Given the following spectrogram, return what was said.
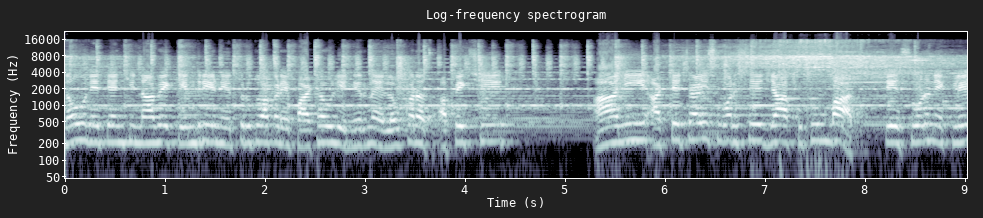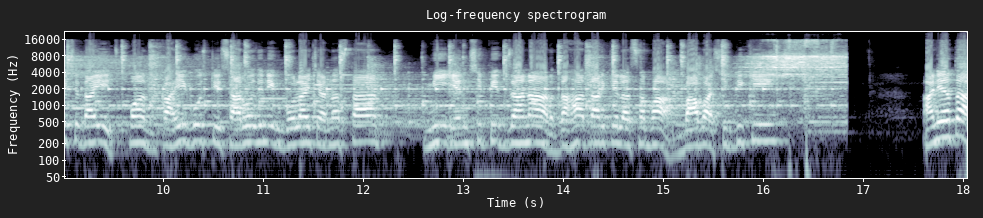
नऊ नेत्यांची नावे केंद्रीय नेतृत्वाकडे पाठवली निर्णय लवकरच अपेक्षित. आणि अठ्ठेचाळीस वर्षे ज्या कुटुंबात ते सोडणे क्लेशदायीच पण काही गोष्टी सार्वजनिक बोलायच्या नसतात. मी एन सी पीत जाणार. दहा तारखेला सभा. बाबा सिद्दीकी. आणि आता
